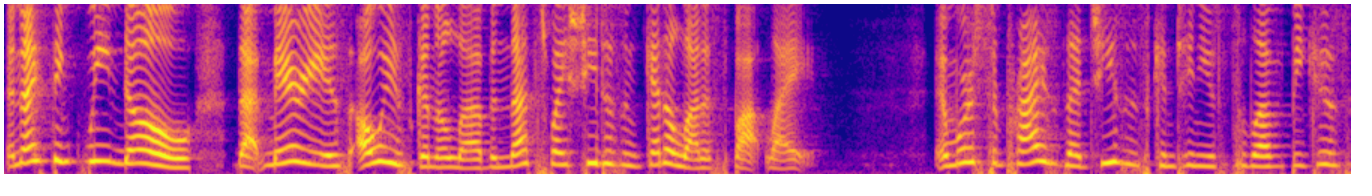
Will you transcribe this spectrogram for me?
And I think we know that Mary is always going to love, and that's why she doesn't get a lot of spotlight. And we're surprised that Jesus continues to love because,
